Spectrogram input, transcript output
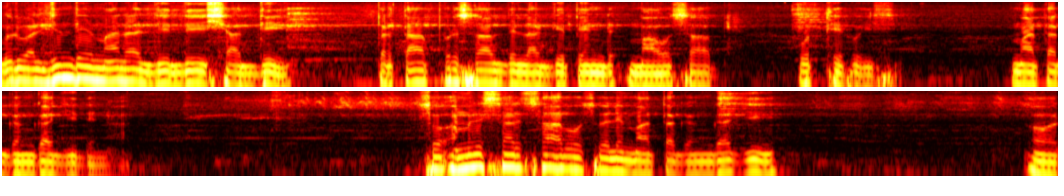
ਗੁਰੂ ਅਰਜਨ ਦੇਵ ਮਹਾਰਾਜ ਜੀ ਦੀ ਸ਼ਾਦੀ ਪ੍ਰਤਾਪਪੁਰ ਸਾਹਿਬ ਦੇ ਲਾਗੇ ਪਿੰਡ ਮਾਓ ਸਾਹਿਬ ਉੱਥੇ ਹੋਈ ਸੀ। ਮਾਤਾ ਗੰਗਾ ਜੀ ਦੇ ਨਾਲ। ਸੋ ਅੰਮ੍ਰਿਤਸਰ ਸਾਹਿਬ ਉਸ ਵੇਲੇ ਮਾਤਾ ਗੰਗਾ ਜੀ ਔਰ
